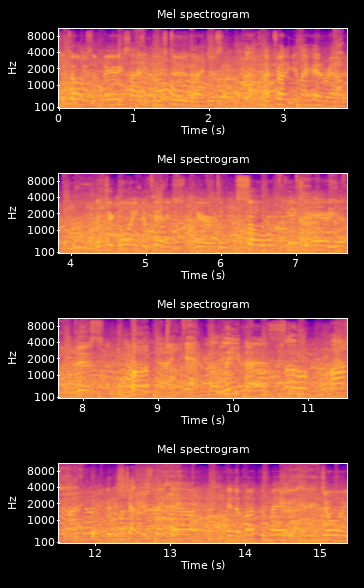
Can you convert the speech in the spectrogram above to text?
She told me some very exciting news too that I just, I'm trying to get my head around it. But you're going to finish your Soul future area this month, and I can't believe that. That's so awesome. I know you're going to shut this thing in the month of May and enjoy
